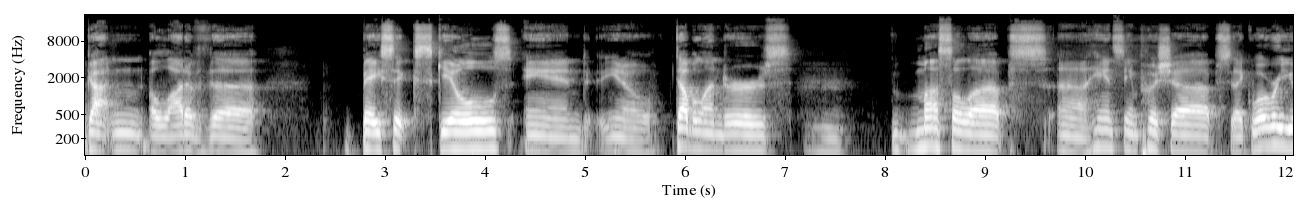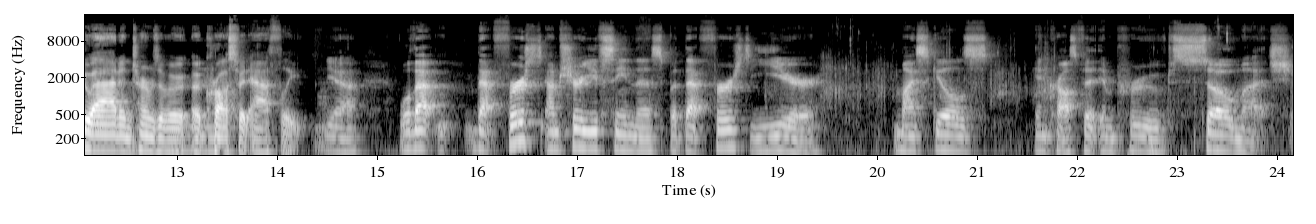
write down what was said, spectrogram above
gotten a lot of the basic skills and you know double unders, muscle ups, uh, handstand push ups? Like, what were you at in terms of a, a CrossFit athlete? Yeah. Well, that that first, I'm sure you've seen this, but that first year, my skills in CrossFit improved so much.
